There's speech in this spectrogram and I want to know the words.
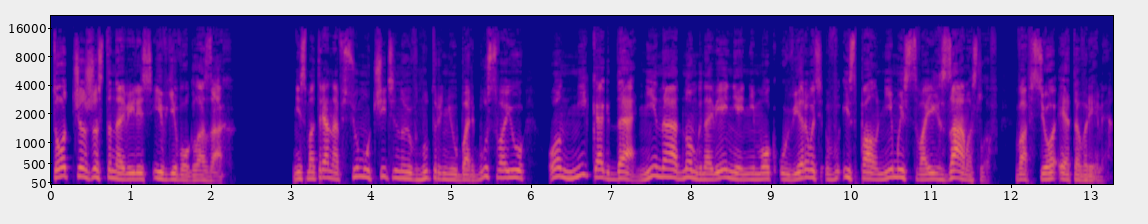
тотчас же становились и в его глазах. Несмотря на всю мучительную внутреннюю борьбу свою, он никогда ни на одно мгновение не мог уверовать в исполнимость своих замыслов во все это время.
